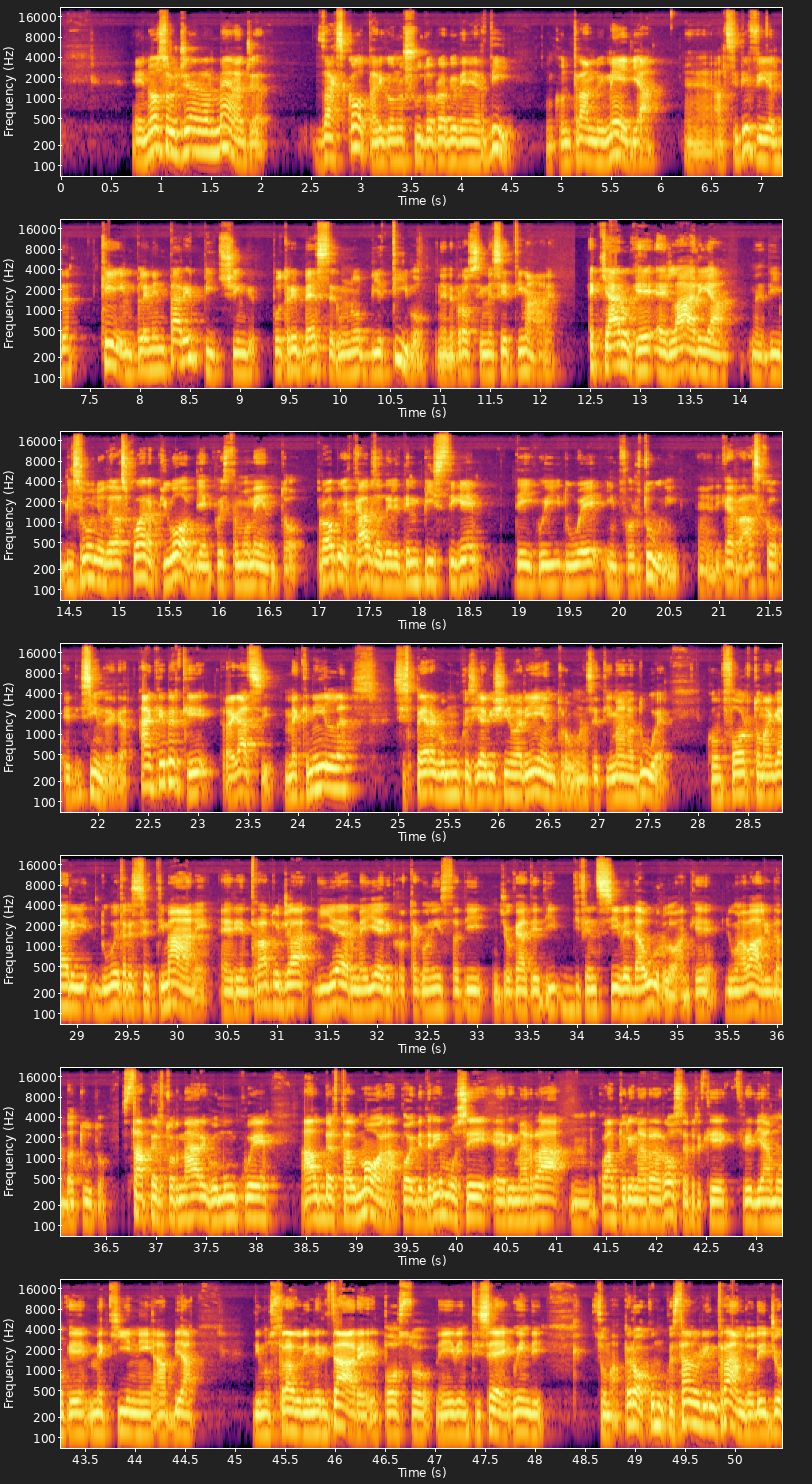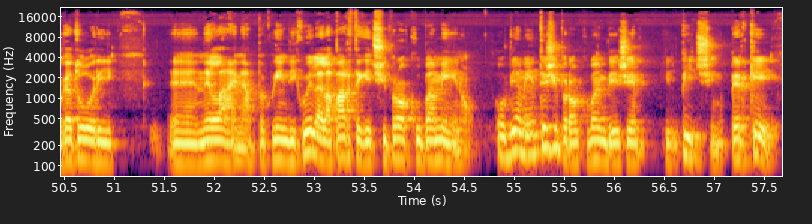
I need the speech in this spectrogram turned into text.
E il nostro general manager Zach Scott ha riconosciuto proprio venerdì, incontrando i media eh, al City Field, che implementare il pitching potrebbe essere un obiettivo nelle prossime settimane. È chiaro che è l'area di bisogno della squadra più ovvia in questo momento, proprio a causa delle tempistiche di quei due infortuni eh, di Carrasco e di Syndergaard. Anche perché, ragazzi, McNeil si spera comunque sia vicino a rientro, una settimana due, conforto magari due o tre settimane, è rientrato già Guilherme ieri protagonista di giocate di difensive da urlo, anche di una valida battuto. Sta per tornare comunque Albert Almora, poi vedremo se rimarrà, mh, quanto rimarrà a roster perché crediamo che McKinney abbia dimostrato di meritare il posto nei 26, quindi Insomma, però comunque stanno rientrando dei giocatori eh, nel lineup, quindi quella è la parte che ci preoccupa meno. Ovviamente ci preoccupa invece il pitching, perché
